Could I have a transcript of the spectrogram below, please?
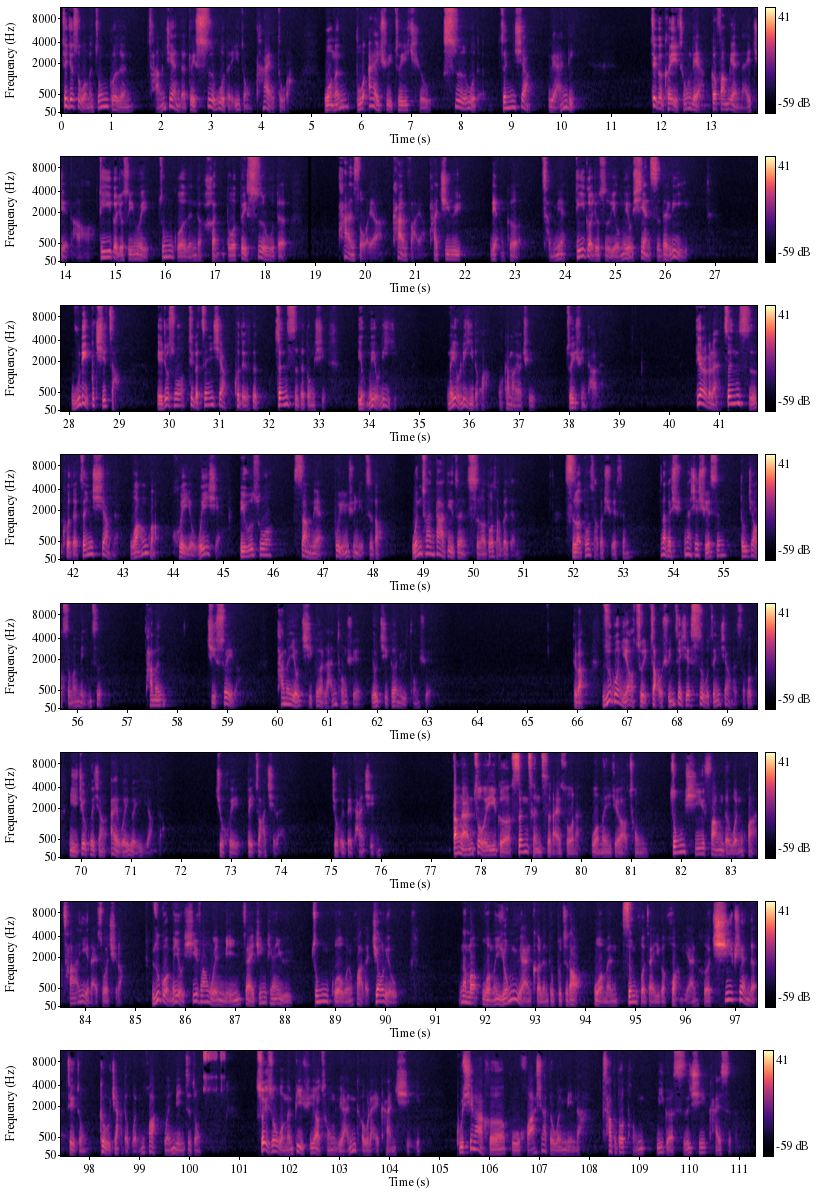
这就是我们中国人常见的对事物的一种态度啊。我们不爱去追求事物的真相原理。这个可以从两个方面来解答啊。第一个就是因为中国人的很多对事物的探索呀、看法呀，它基于两个层面。第一个就是有没有现实的利益。无利不起早，也就是说，这个真相或者这个真实的东西有没有利益？没有利益的话，我干嘛要去追寻它呢？第二个呢，真实或者真相呢，往往会有危险。比如说，上面不允许你知道，汶川大地震死了多少个人，死了多少个学生，那个那些学生都叫什么名字？他们。几岁了？他们有几个男同学？有几个女同学？对吧？如果你要追找寻这些事物真相的时候，你就会像艾维维一样的，就会被抓起来，就会被判刑。当然，作为一个深层次来说呢，我们就要从中西方的文化差异来说起了。如果没有西方文明在今天与中国文化的交流，那么我们永远可能都不知道，我们生活在一个谎言和欺骗的这种构架的文化文明之中。所以说，我们必须要从源头来看起。古希腊和古华夏的文明呐，差不多同一个时期开始的。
